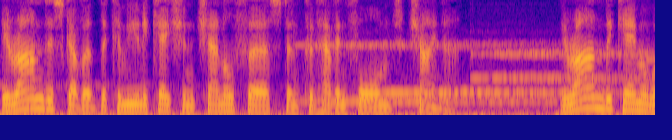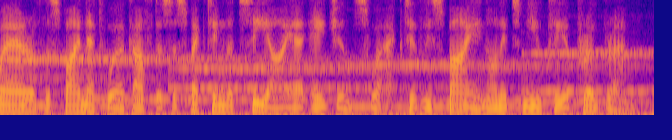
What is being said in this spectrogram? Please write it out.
Iran discovered the communication channel first and could have informed China. Iran became aware of the spy network after suspecting that CIA agents were actively spying on its nuclear program.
